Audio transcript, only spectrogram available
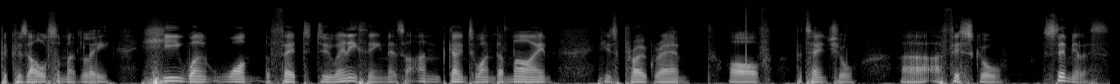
because ultimately he won't want the Fed to do anything that's going to undermine his program of potential uh, a fiscal stimulus.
